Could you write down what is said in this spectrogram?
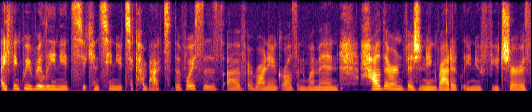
I think we really need to continue to come back to the voices of Iranian girls and women, how they're envisioning radically new futures,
